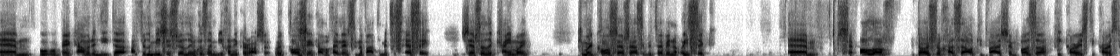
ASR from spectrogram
Um, um, chazal kidvar shem boza, hikaris tikaris.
